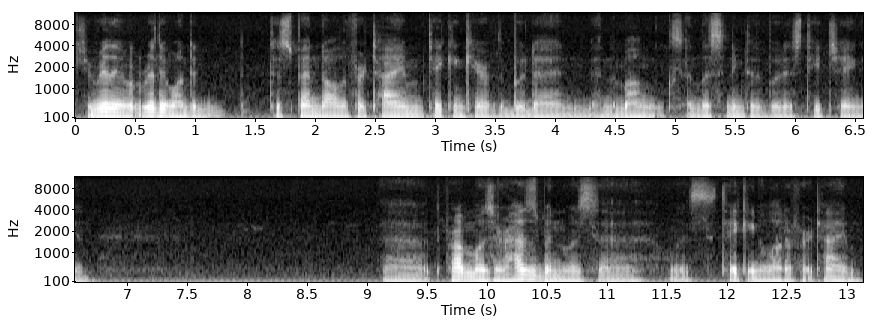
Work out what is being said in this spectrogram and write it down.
she really, really wanted to spend all of her time taking care of the Buddha and, and the monks and listening to the Buddha's teaching. And uh, The problem was her husband was, uh, was taking a lot of her time,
